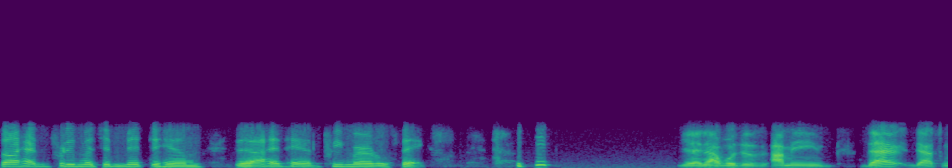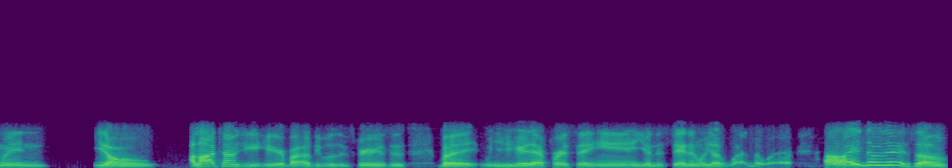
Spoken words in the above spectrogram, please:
So I had to pretty much admit to him that I had had premarital sex. Yeah, that was just. I mean, that that's when you know. A lot of times you hear about other people's experiences, but when you hear that first hand and you understand it, you're like, "What in the world? Oh, I didn't know that." So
